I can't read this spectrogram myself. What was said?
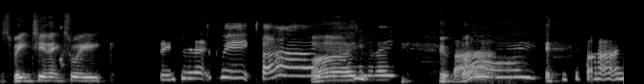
Speak to you next week. See you next week. Bye. Bye. Bye. Bye. Bye.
